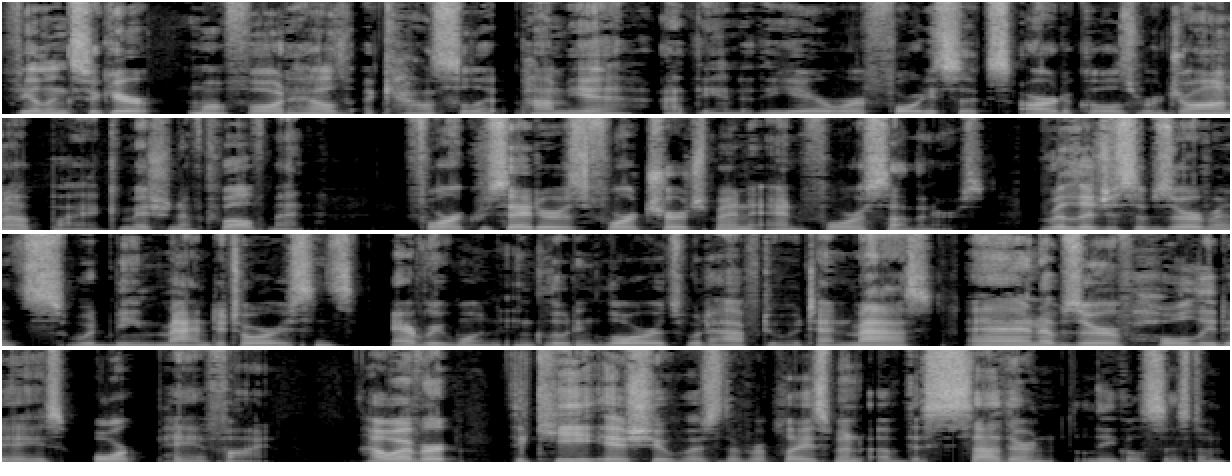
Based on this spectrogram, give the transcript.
Feeling secure, Montfort held a council at Pamiers at the end of the year where 46 articles were drawn up by a commission of 12 men four crusaders, four churchmen, and four southerners. Religious observance would be mandatory since everyone, including lords, would have to attend Mass and observe holy days or pay a fine. However, the key issue was the replacement of the southern legal system,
